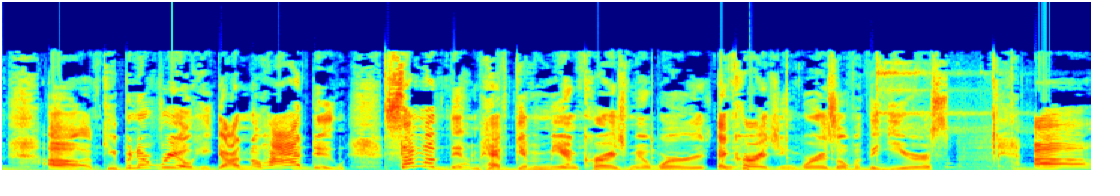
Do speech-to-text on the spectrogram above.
uh, keeping it real here, y'all know how I do. Some of them have given me encouragement words, encouraging words over the years. Uh,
